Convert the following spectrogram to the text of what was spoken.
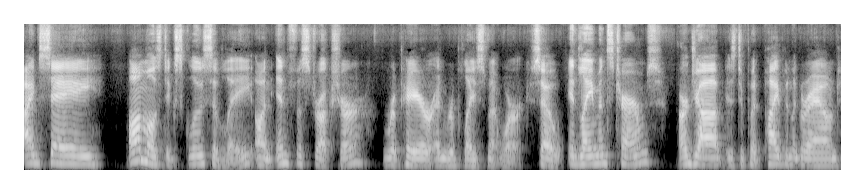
I'd say, almost exclusively on infrastructure repair and replacement work. So, in layman's terms, our job is to put pipe in the ground,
